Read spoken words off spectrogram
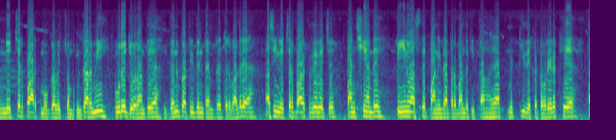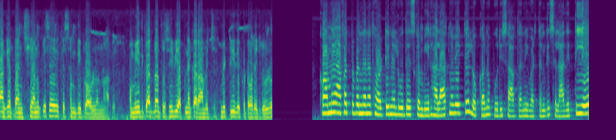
nature park Moga ਵਿੱਚੋਂ। ਗਰਮੀ ਪੂਰੇ ਜ਼ੋਰਾਂ ਤੇ ਹੈ, ਦਿਨ ਪ੍ਰਤੀ ਦਿਨ ਟੈਂਪਰੇਚਰ ਵੱਧ ਰਿਹਾ ਅਸੀਂ ਨੇਚਰ ਪਾਰਕ ਦੇ ਵਿੱਚ ਪੰਛੀਆਂ ਦੇ ਪੀਣ ਵਾਸਤੇ ਪਾਣੀ ਦਾ ਪ੍ਰਬੰਧ ਕੀਤਾ ਹੋਇਆ, ਮਿੱਟੀ ਦੇ ਕਟੋਰੇ ਰੱਖੇ ਆ ਤਾਂ ਕਿ ਪੰਛੀਆਂ ਨੂੰ ਕਿਸੇ ਕਿਸਮ ਦੀ ਪ੍ਰੋਬਲਮ ਨਾ ਆਵੇ। ਉਮੀਦ ਕਰਦਾ ਤੁਸੀਂ ਵੀ ਆਪਣੇ ਘਰਾਂ ਵਿੱਚ ਮਿੱਟੀ ਦੇ ਕਟੋਰੇ ਜ਼ਰੂਰ ਕੌਮੀ ਆਫਤ ਪ੍ਰਬੰਧਨ ਅਥਾਰਟੀ ਨੇ ਲੂ ਦੇ ਇਸ ਗੰਭੀਰ ਹਾਲਾਤ ਨੂੰ ਵੇਖਦੇ ਲੋਕਾਂ ਨੂੰ ਪੂਰੀ ਸਾਵਧਾਨੀ ਵਰਤਣ ਦੀ ਸਲਾਹ ਦਿੱਤੀ ਹੈ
